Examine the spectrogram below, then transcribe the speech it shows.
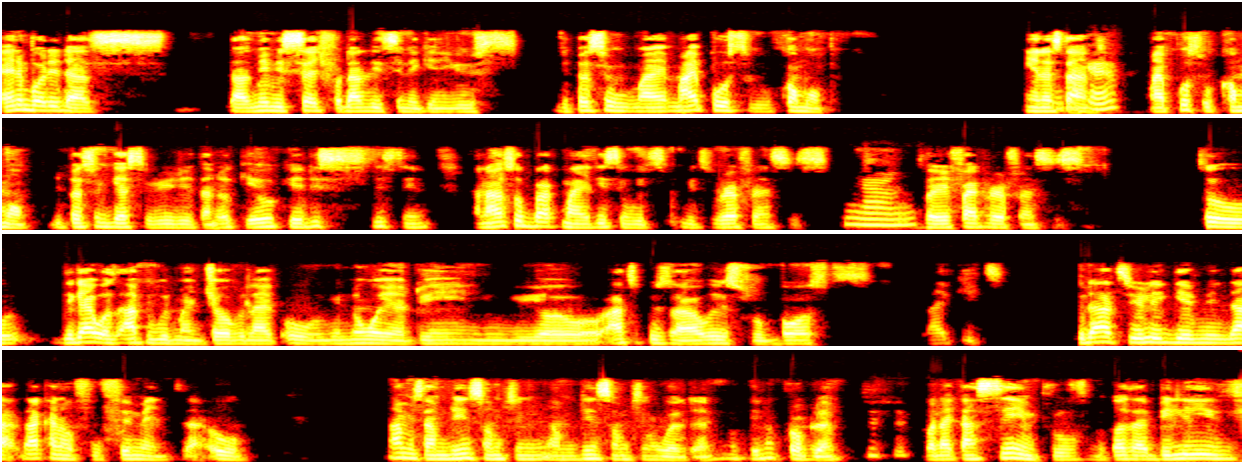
anybody that's that maybe search for that listing again, use the person, my, my post will come up. You understand? Okay. My post will come up. The person gets to read it and okay, okay, this this thing, and I also back my this thing with with references Nice. verified references. So the guy was happy with my job, like, oh, you know what you're doing, your articles are always robust, like it. So that really gave me that, that kind of fulfillment that, oh, that means I'm doing something, I'm doing something well then. Okay, no problem. But I can still improve because I believe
